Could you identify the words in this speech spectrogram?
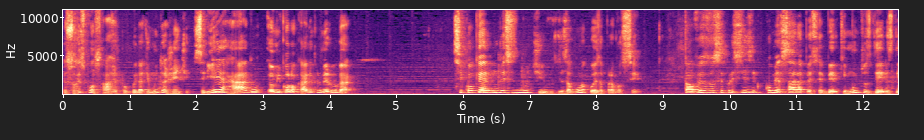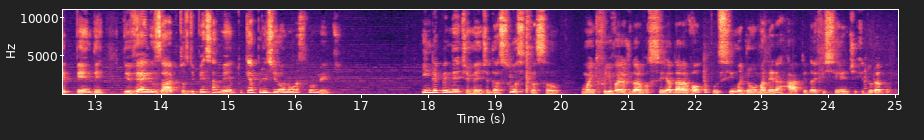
Eu sou responsável por cuidar de muita gente. Seria errado eu me colocar em primeiro lugar. Se qualquer um desses motivos diz alguma coisa para você, talvez você precise começar a perceber que muitos deles dependem de velhos hábitos de pensamento que aprisionam a sua mente. Independentemente da sua situação, o Mindfree vai ajudar você a dar a volta por cima de uma maneira rápida, eficiente e duradoura.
